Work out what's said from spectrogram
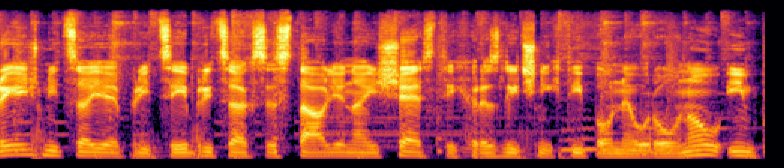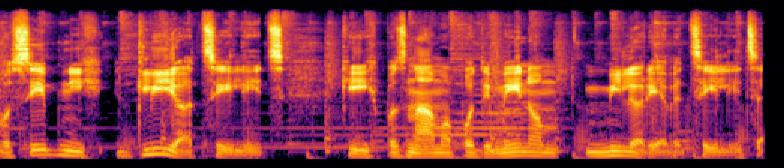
Mrežnica je pri cebricah sestavljena iz šestih različnih tipov nevronov in posebnih glija celic ki jih poznamo pod imenom Millerjeve celice.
